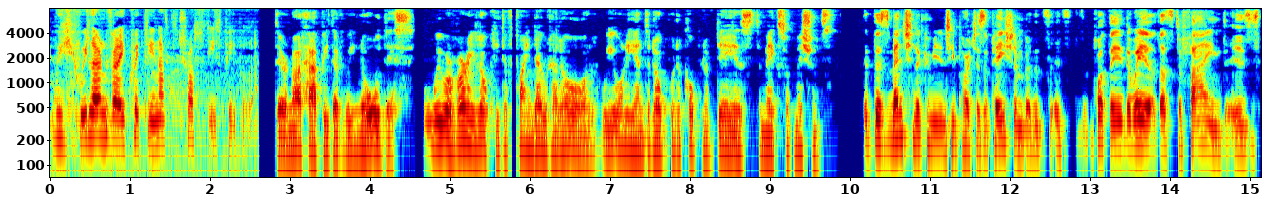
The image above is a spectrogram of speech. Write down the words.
We, we learned very quickly not to trust these people. They're not happy that we know this. We were very lucky to find out at all. We only ended up with a couple of days to make submissions there's mention of community participation, but it's it's what they the way that that's defined is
